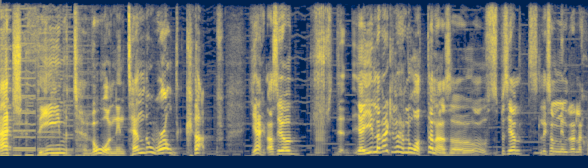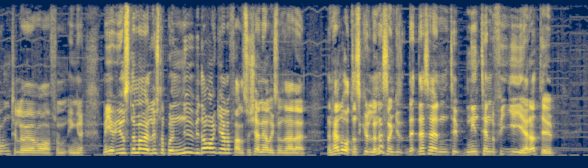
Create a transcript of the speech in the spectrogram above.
Match Theme 2, Nintendo World Cup! Jäklar, alltså jag, jag gillar verkligen den här låten alltså, och speciellt liksom min relation till hur jag var från yngre. Men just när man väl lyssnar på den nu idag i alla fall så känner jag liksom det här, den här låten skulle nästan, det, det är så här typ Nintendofierad typ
